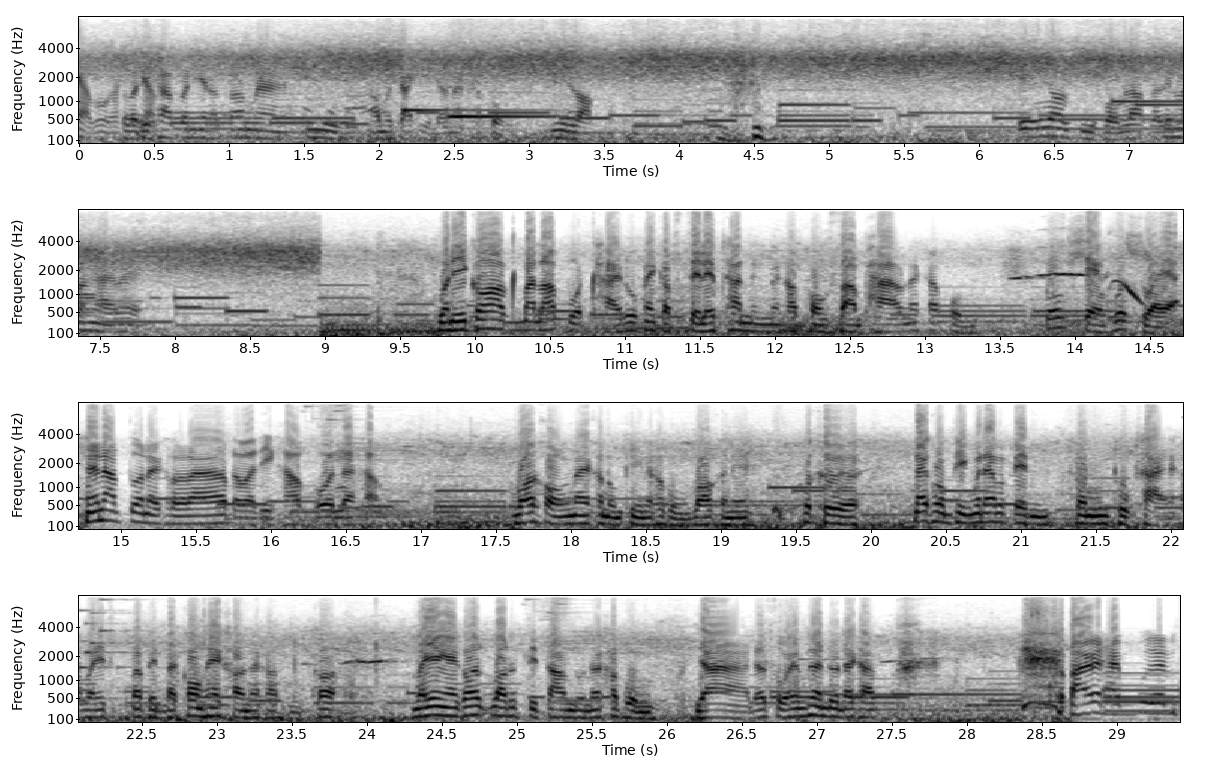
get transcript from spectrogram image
สวัสดีครับวันนี้เราก็มาที่เอามาจากอีกแล้วนะครับผมนี่หรอกเป็นยอมผีผมเราก็เลยมาถ่ายเลยวันนี้ก็มารับบทถ่ายรูปให้กับเซเลบท่านหนึ่งนะครับ ของสามพร้าวนะครับผมเสียงพูดสวยอะแนะนำตัวหน่อยครับ สวัสดีครับโอนนะครับบอสของนายขนมพิงนะครับผมบอสคนนี้ ก็คือนายขนมพิงไม่ได้มาเป็นคนถูกถ่ายนะครับวันนี้มาเป็นตากล้องให้เขานะครับผมก็ไม่ยังไงก็รอติดตามดูนะครับผมอย่าเดี๋ยวสวยให้เพื่อนดูนะครับ ไปไปถ่ายปืน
